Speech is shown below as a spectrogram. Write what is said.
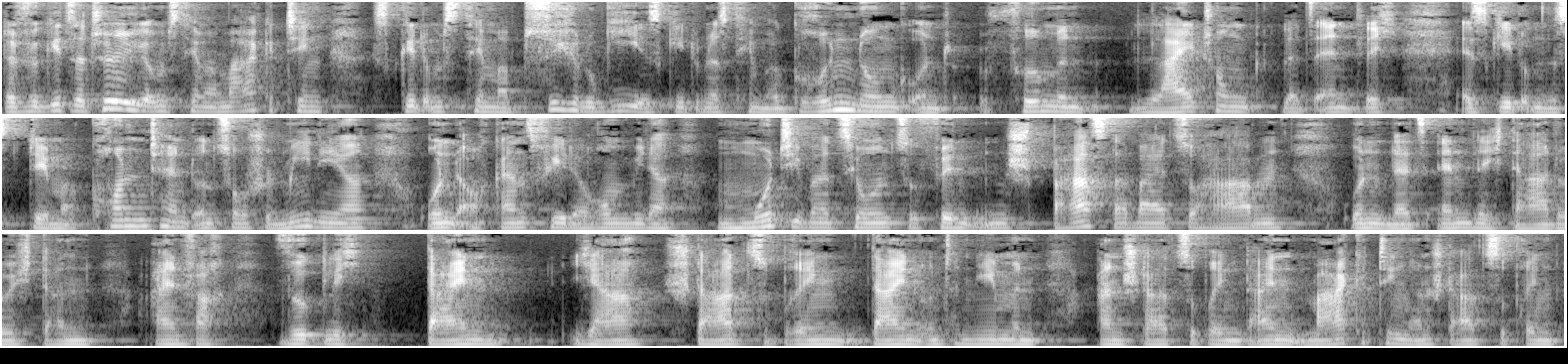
Dafür geht es natürlich ums Thema Marketing, es geht ums Thema Psychologie, es geht um das Thema Gründung und Firmenleitung letztendlich, es geht um das Thema Content und Social Media und auch ganz viel darum, wieder Motivation zu finden, Spaß dabei zu haben und letztendlich dadurch dann einfach wirklich dein ja, Start zu bringen, dein Unternehmen an Start zu bringen, dein Marketing an Start zu bringen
